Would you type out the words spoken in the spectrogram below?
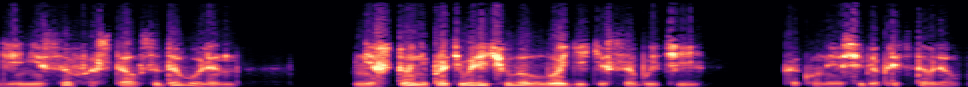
Денисов остался доволен. Ничто не противоречило логике событий, как он ее себе представлял.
